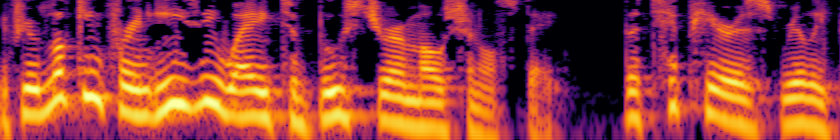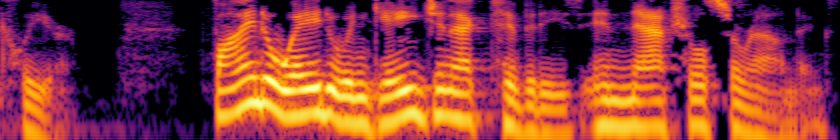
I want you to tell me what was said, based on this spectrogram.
If you're looking for an easy way to boost your emotional state, the tip here is really clear. Find a way to engage in activities in natural surroundings.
